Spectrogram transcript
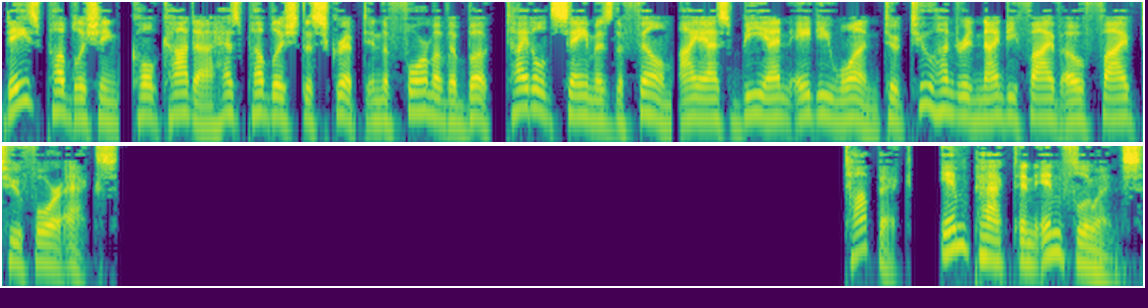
Dey's Publishing, Kolkata has published the script in the form of a book, titled same as the film ISBN 81-295-0524-X. Impact and influence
